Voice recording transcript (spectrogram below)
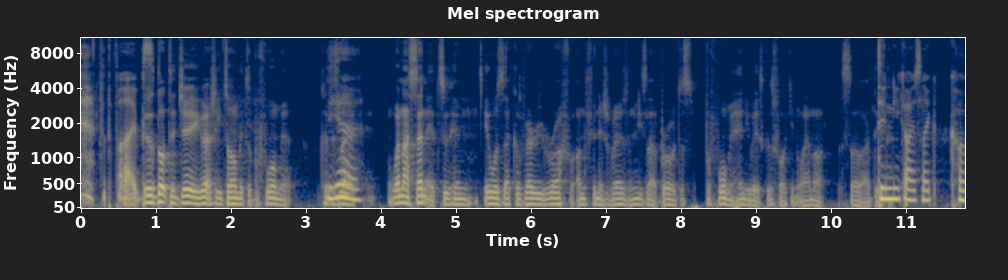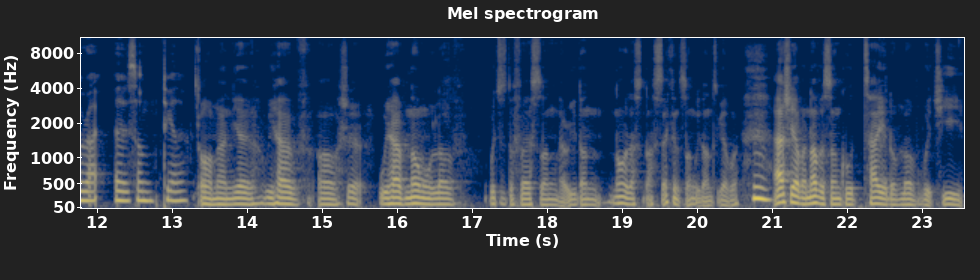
For the vibes. it was Dr. J who actually told me to perform it because Yeah. like when I sent it to him it was like a very rough unfinished version he's like bro just perform it anyways because fucking why not so I did Didn't you guys like co-write a song together? Oh man, yeah, we have. Oh shit, we have "No More Love," which is the first song that we done. No, that's our second song we done together. Hmm. I actually have another song called "Tired of Love," which he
